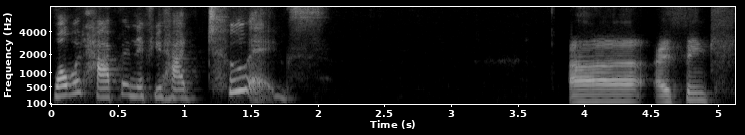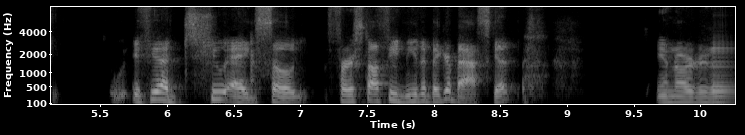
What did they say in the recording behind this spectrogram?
What would happen if you had two eggs? Uh, I think if you had two eggs, so first off, you'd need a bigger basket in order to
